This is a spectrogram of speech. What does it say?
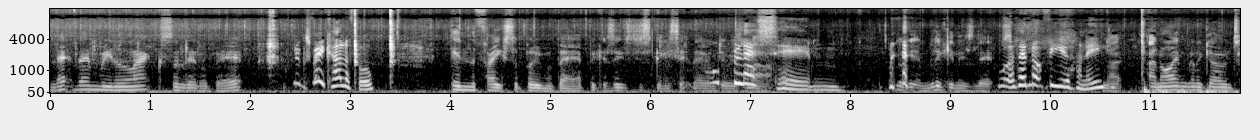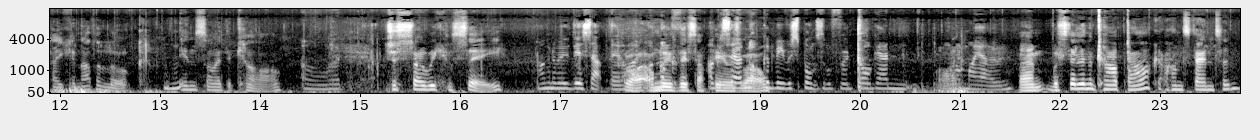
Let them relax a little bit Looks very colourful. in the face of Boomer Bear because he's just going to sit there and Oh, do his bless nut. him. Look at him licking his lips. Well, they're not for you, honey. No. And I'm going to go and take another look Mm-hmm. inside the car Oh, just so we can see. I'm going to move this up then. Right, I'm I'll move this up I'm here as I'm well. not going to be responsible for a dog and one Right. on my own. Um, we're still in the car park at Hunstanton.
